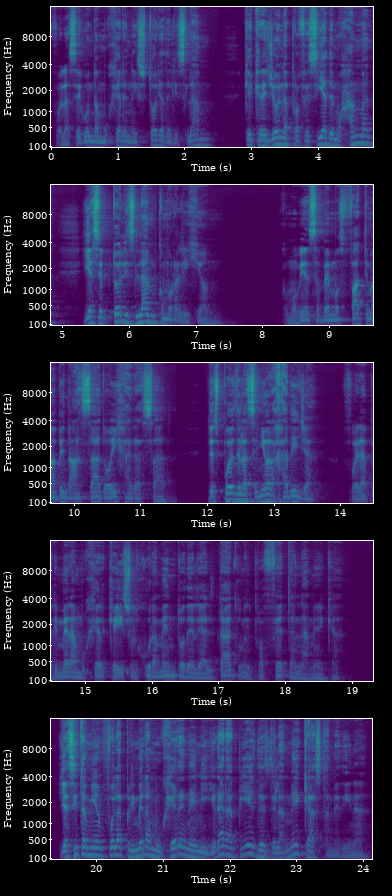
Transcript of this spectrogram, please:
fue la segunda mujer en la historia del Islam que creyó en la profecía de Muhammad y aceptó el Islam como religión. Como bien sabemos, Fátima bin Asad o hija de Asad, después de la señora Jadilla, fue la primera mujer que hizo el juramento de lealtad con el profeta en la Meca. Y así también fue la primera mujer en emigrar a pie desde la Meca hasta Medina,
